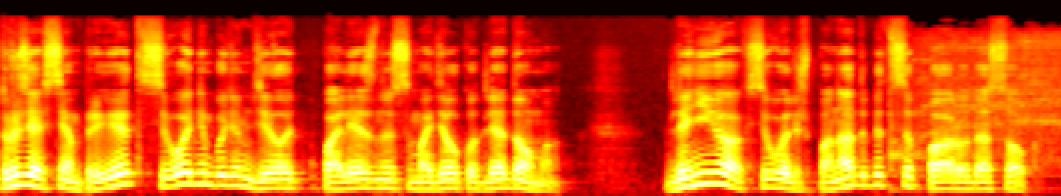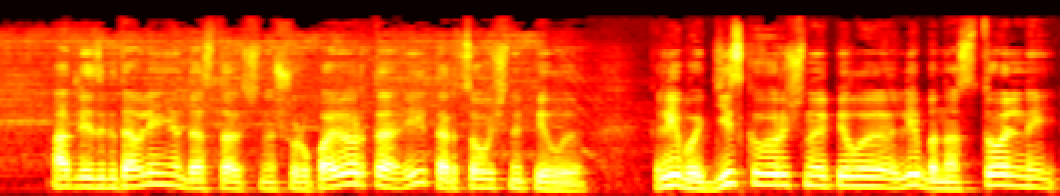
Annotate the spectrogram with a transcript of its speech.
Друзья, всем привет! Сегодня будем делать полезную самоделку для дома. Для нее всего лишь понадобится пару досок, а для изготовления достаточно шуруповерта и торцовочной пилы. Либо дисковой ручной пилы, либо настольной.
